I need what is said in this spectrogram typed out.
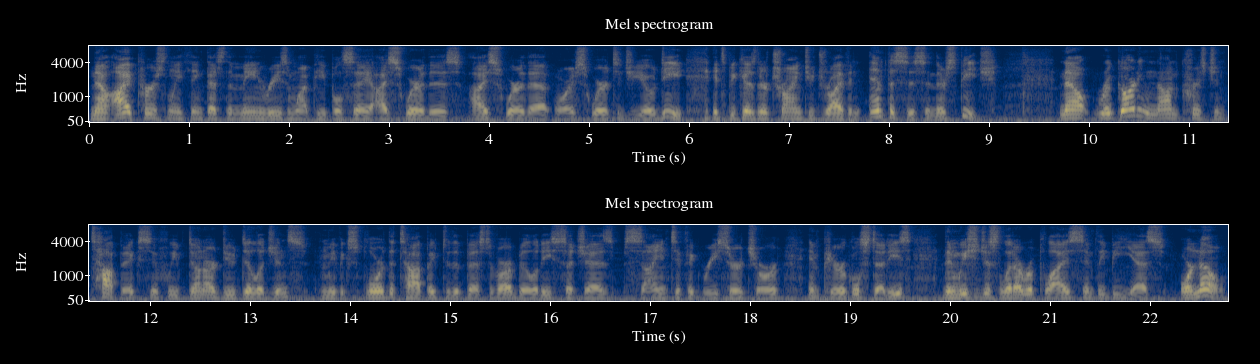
Now, I personally think that's the main reason why people say, I swear this, I swear that, or I swear to God. It's because they're trying to drive an emphasis in their speech. Now, regarding non Christian topics, if we've done our due diligence and we've explored the topic to the best of our ability, such as scientific research or empirical studies, then we should just let our replies simply be yes or no.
